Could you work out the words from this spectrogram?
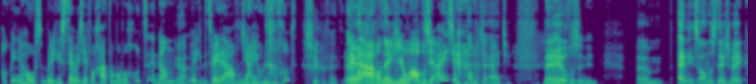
ook in je hoofd een beetje een stemmetje hebt van gaat het allemaal wel goed. En dan Ja. weet je de tweede avond, ja joh, dit gaat goed. Super vet. De derde avond denk je, jongen, appeltje, eitje. Appeltje, eitje. Nee, heel veel zin in. Ehm, en iets anders deze week.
